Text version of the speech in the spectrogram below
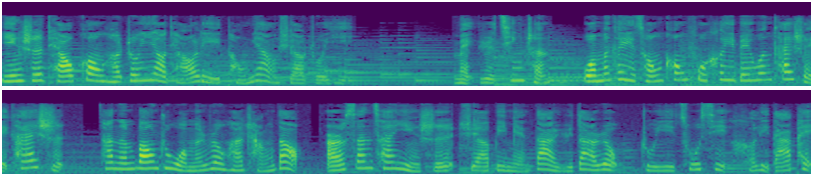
饮食调控和中医药调理同样需要注意。每日清晨，我们可以从空腹喝一杯温开水开始，它能帮助我们润滑肠道。而三餐饮食需要避免大鱼大肉，注意粗细合理搭配。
